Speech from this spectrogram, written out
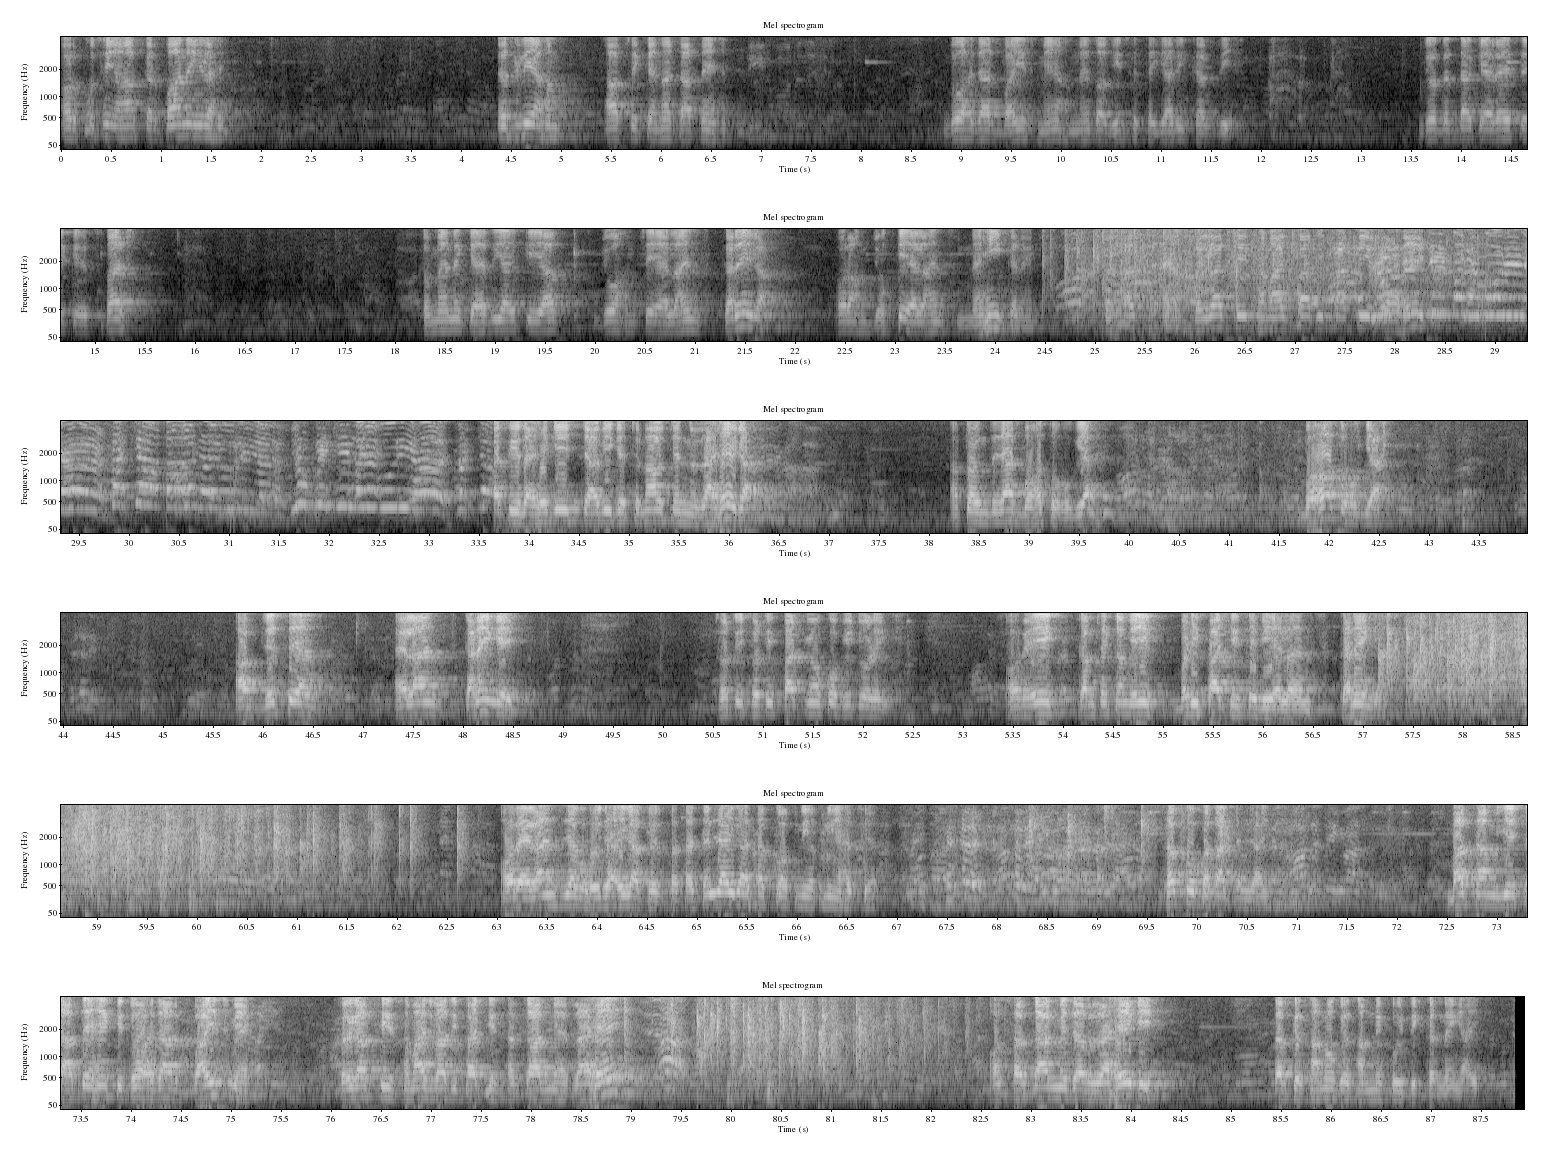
और कुछ यहाँ कर पा नहीं रहे। इसलिए हम आपसे कहना चाहते हैं 2022 में हमने तो अभी से तैयारी कर दी है। जो दद्दा कह रहे थे कि स्पष्ट तो मैंने कह दिया कि अब जो हमसे अलायंस करेगा और हम झुक के अलायंस नहीं करेंगे। समाजवादी पार्टी रहेगी की मजबूरी है सच्चा बहुत ज़रूरी है यूपी की मजबूरी है सच्चा पार्टी रहेगी, चाबी के चुनाव चिन्ह रहेगा। अब तो इंतज़ार बहुत हो गया है। बहुत हो गया है। अब जिससे अलायंस करेंगे छोटी छोटी पार्टियों को भी जोड़ेंगे, और एक, कम से कम एक बड़ी पार्टी से भी अलायंस करेंगे। और अलायंस जब हो जाएगा, फिर पता चल जाएगा, सबको अपनी अपनी हैसियत। सबको पता चल जाएगा। बस हम ये चाहते हैं कि 2022 में प्रगतिशील समाजवादी पार्टी सरकार में रहे और सरकार में जब रहेगी, तब किसानों के सामने कोई दिक्कत नहीं आएगी।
